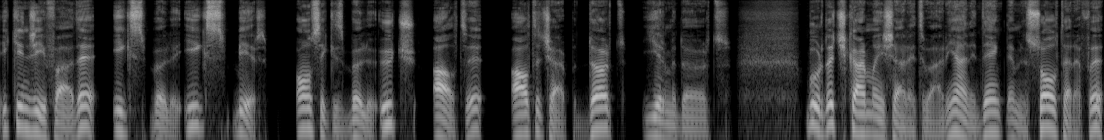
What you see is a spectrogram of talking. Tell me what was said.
İkinci ifade x bölü x 1, 18 bölü 3 6, 6 çarpı 4 24. Burada çıkarma işareti var, yani denklemin sol tarafı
